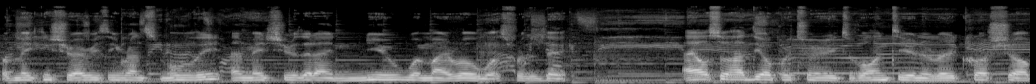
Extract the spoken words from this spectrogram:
of making sure everything ran smoothly and made sure that I knew what my role was for the day. I also had the opportunity to volunteer in a Red Cross shop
